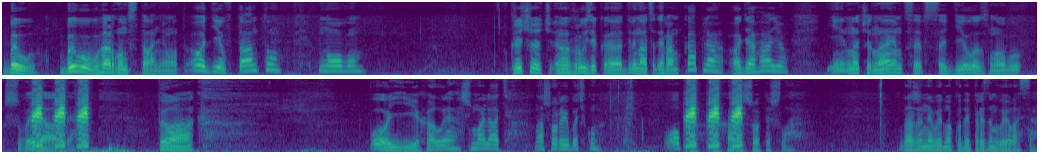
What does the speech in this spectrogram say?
БУ. БУ в гарному стані. От. Одів танту нову. Крючок, е, грузик е, 12 грам капля, одягаю і починаємо це все діло знову швиряти. Так. Поїхали шмалять нашу рибочку. Оп, хорошо пішла. Даже не видно, куди приземлилася.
